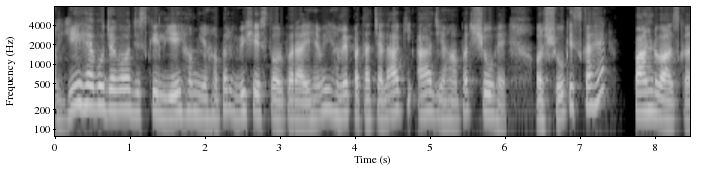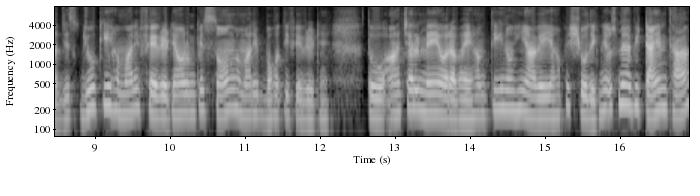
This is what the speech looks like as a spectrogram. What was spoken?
और ये है वो जगह जिसके लिए हम यहाँ पर विशेष तौर पर आए हैं। भाई, हमें पता चला कि आज यहाँ पर शो है। और शो किसका है? पांडवास का, जिस, जो कि हमारे फेवरेट हैं और उनके सॉन्ग हमारे बहुत ही फेवरेट हैं। तो आंचल में और अभय, हम तीनों ही आ गए यहाँ पे शो देखने। उसमें अभी टाइम था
